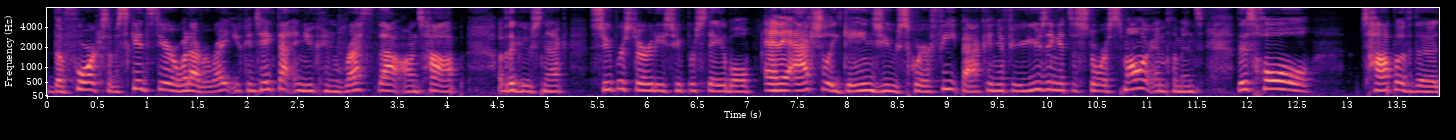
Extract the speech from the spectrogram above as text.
the forks of a skid steer or whatever, right? You can take that and you can rest that on top of the gooseneck. Super sturdy, super stable, and it actually gains you square feet back. And if you're using it to store smaller implements, this whole top of the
